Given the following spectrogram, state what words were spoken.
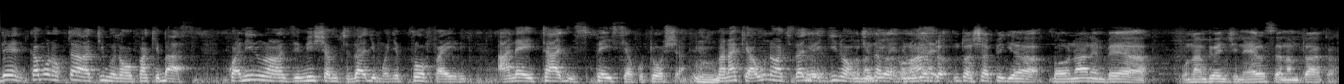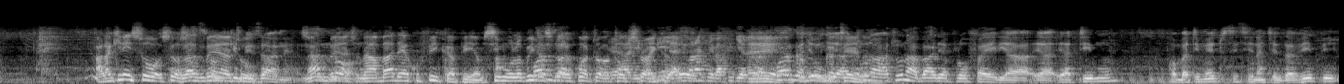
Then kama unakutana na timu inaopaki basi kwa nini unalazimisha mchezaji mwenye profile anayehitaji space ya kutosha Mm. maanake hauna wachezaji wengine wa kucheza Unajua- maeneo mtu- ashapiga bao nane Mbeya, unaambiwa Engineer Hersi anamtaka Ah, Lakini sio sio sio Mbeya tu. Na- Mbeya no. tu na baada ya kufika pia msimu uliopita sio alikuwa top Eh, top striker. yaani Eh, kwanza akafunga hatuna hatuna habari ya profile ya, ya, ya timu kwamba timu yetu sisi inacheza vipi.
